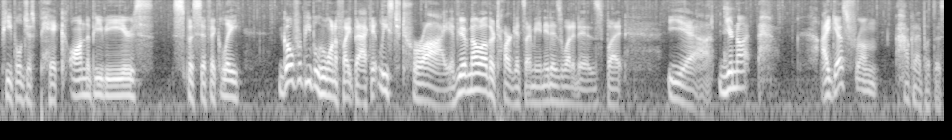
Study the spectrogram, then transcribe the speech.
people just pick on the PVEers specifically. Go for people who want to fight back. At least try. If you have no other targets, I mean, it is what it is. But yeah, you're not. I guess from how can I put this?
